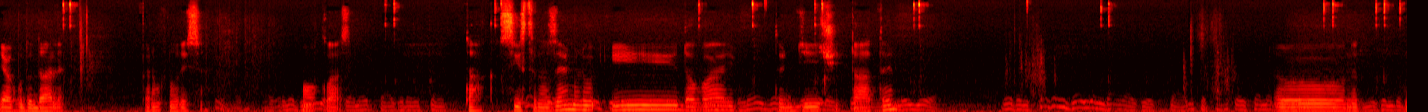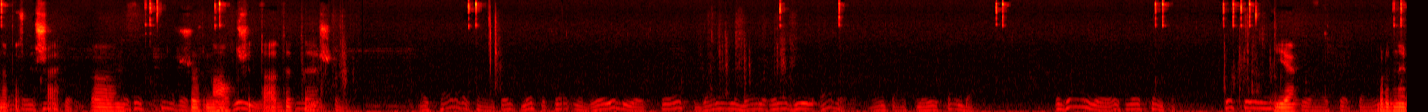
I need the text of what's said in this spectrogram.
Як буде далі? Перемкнутися. О, клас. Так, сісти на землю і давай тоді читати. О, не, не поспішай. Ем, журнал читати теж. Є. Брудний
